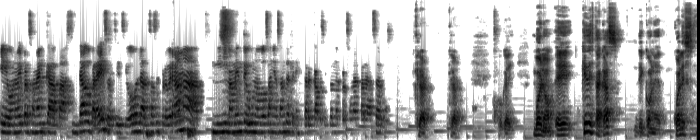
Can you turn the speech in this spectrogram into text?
eh, o no hay personal capacitado para eso. Es decir, si vos lanzás el programa, mínimamente uno o dos años antes tenés que estar capacitando al personal para hacerlo. Claro, claro. Ok. Bueno, eh, ¿qué destacás de Coned? ¿Cuál es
